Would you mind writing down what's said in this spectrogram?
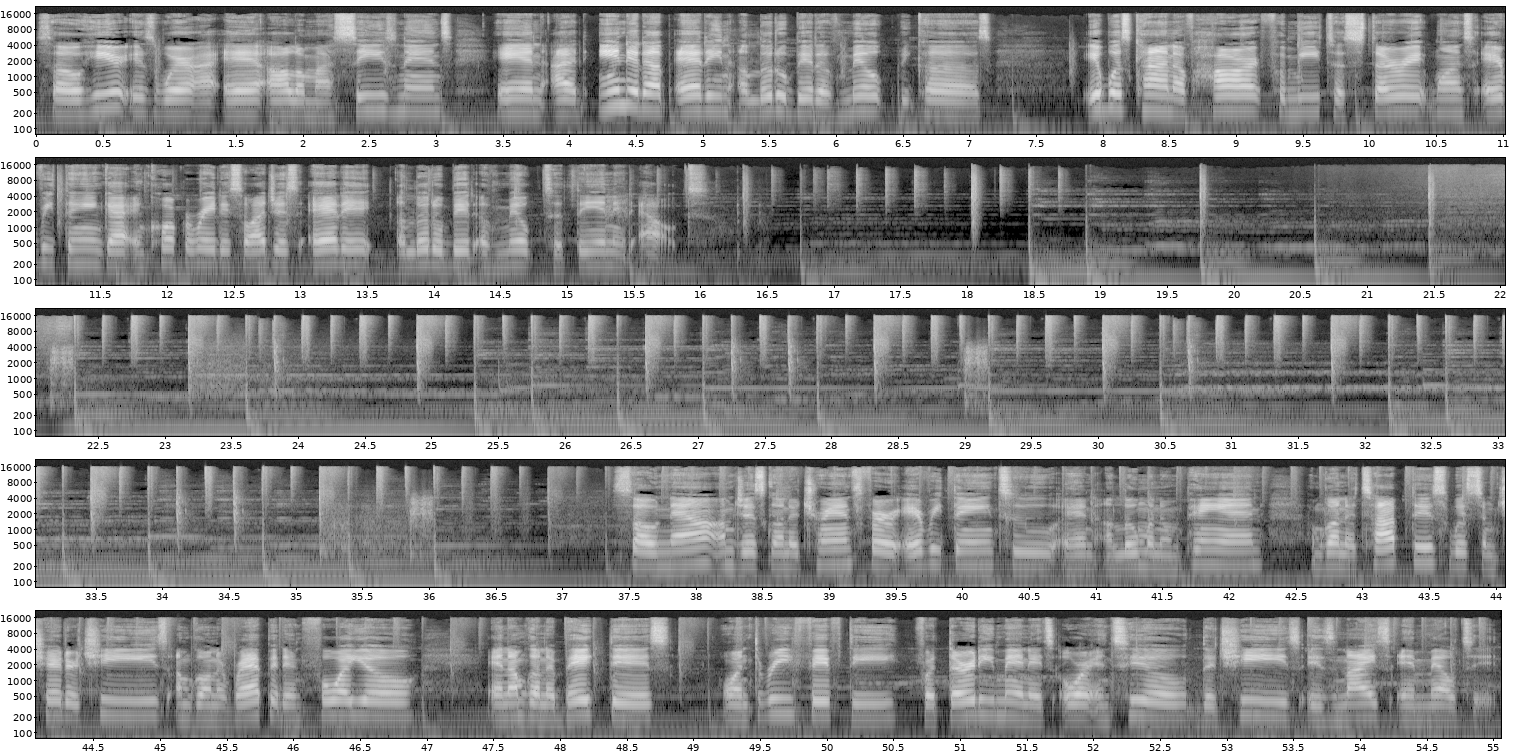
So here is where I add all of my seasonings and I ended up adding a little bit of milk because it was kind of hard for me to stir it once everything got incorporated so I just added a little bit of milk to thin it out. So now I'm just going to transfer everything to an aluminum pan. I'm going to top this with some cheddar cheese. I'm going to wrap it in foil and I'm going to bake this on 350 for 30 minutes or until the cheese is nice and melted.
